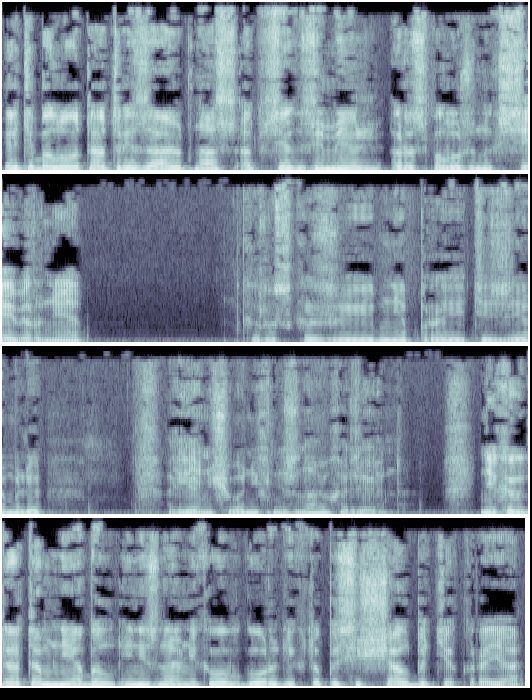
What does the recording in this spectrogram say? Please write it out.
Эти болота отрезают нас от всех земель, расположенных севернее. Расскажи мне про эти земли. Я ничего о них не знаю, хозяин. Никогда там не был и не знаю никого в городе, кто посещал бы те края.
